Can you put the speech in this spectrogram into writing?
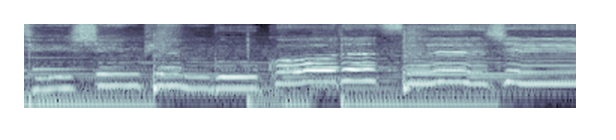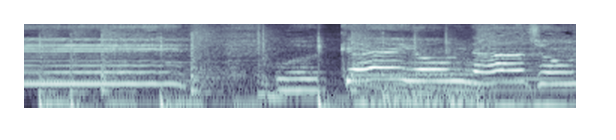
提醒骗不过的自己。我该用哪种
